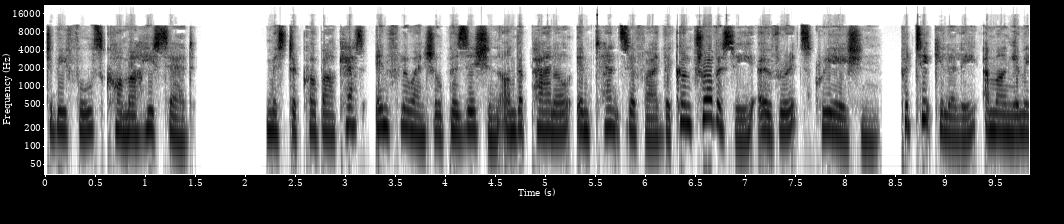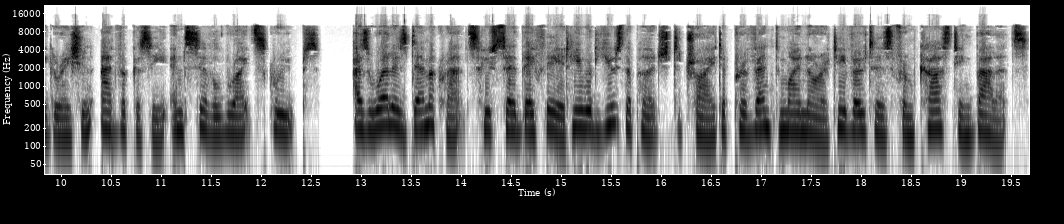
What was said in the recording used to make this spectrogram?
to be false, he said. Mr. Kobach's influential position on the panel intensified the controversy over its creation particularly among immigration advocacy and civil rights groups, as well as Democrats who said they feared he would use the purge to try to prevent minority voters from casting ballots.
